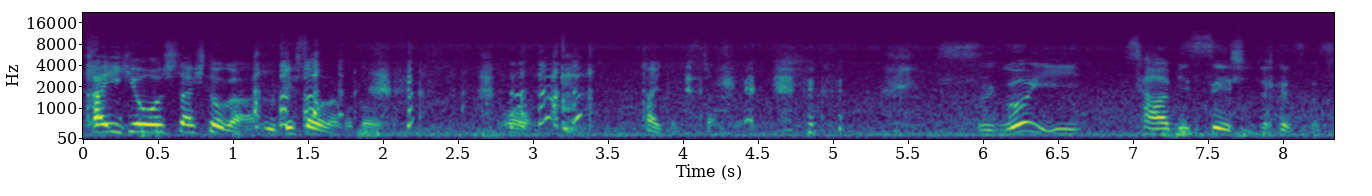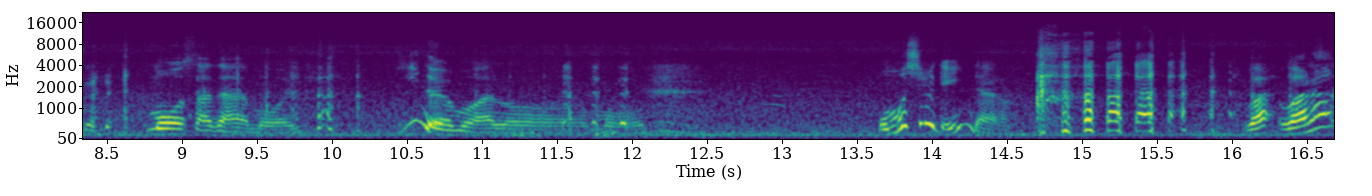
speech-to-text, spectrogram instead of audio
開票した人が受けそうなことを書いてますちゃんすごいいいサービス精神じゃないですかそれ。ともうさだもういいのよもうあのもう面白いでいいんだよ。わ笑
